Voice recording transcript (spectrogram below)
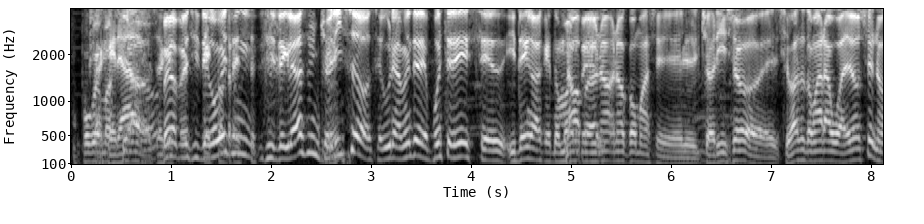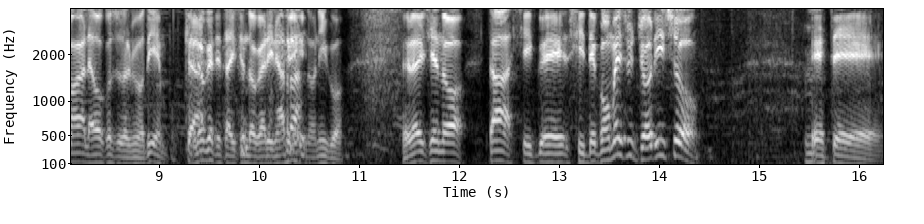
un poco exagerado. demasiado. o sea Bueno, que pero si te, te comes un- si te clavas un chorizo, seguramente después te des sed y tengas que tomar. No, pero no, no comas el chorizo. Eh, Si vas a tomar agua de 12, no hagas las dos cosas al mismo tiempo. Claro. Es lo que te está diciendo Karina Sí. Rando, Nico. Te está diciendo, ah, si, eh, si te comes un chorizo, este.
